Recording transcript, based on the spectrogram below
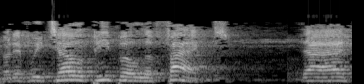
But if we tell people the fact that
